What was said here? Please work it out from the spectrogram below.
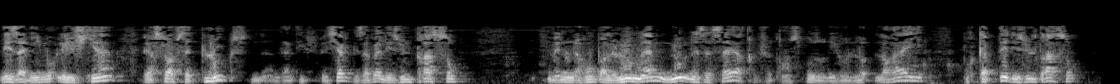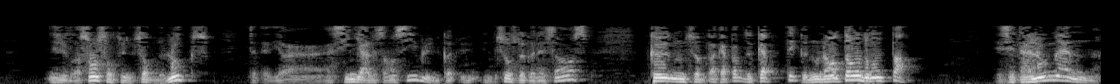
Les animaux, les chiens perçoivent cette lux d'un type spécial qui s'appelle les ultrasons. Mais nous n'avons pas le lumen, nous, nécessaire, je transpose au niveau de l'o- l'oreille, pour capter des ultrasons. Les ultrasons sont une sorte de lux, c'est-à-dire un, signal sensible, une, source de connaissance, que nous ne sommes pas capables de capter, que nous n'entendrons pas. Et c'est un lumen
